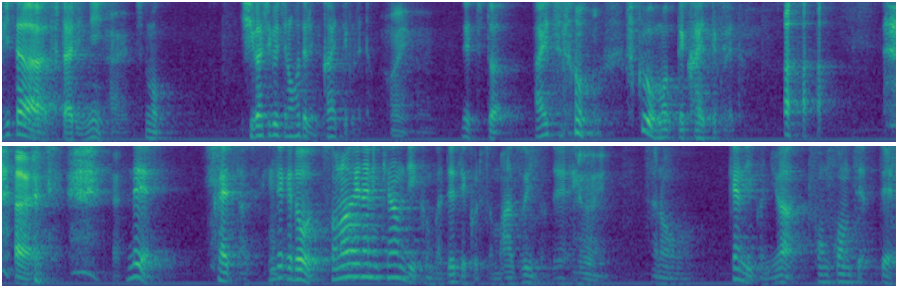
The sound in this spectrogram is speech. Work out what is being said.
ギター2人に、ちょっともう東口のホテルに帰ってくれと、はい、でちょっとあいつの服を持って帰ってくれと。はい。で帰ったんですよ。だけどその間にキャンディー君が出てくるとまずいので、はい、あのキャンディー君にはコンコンってやって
